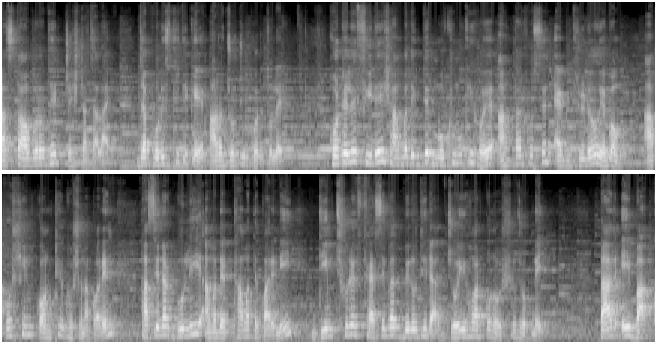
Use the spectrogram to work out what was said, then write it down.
রাস্তা অবরোধের চেষ্টা চালায়, যা পরিস্থিতিকে আরও জটিল করে তোলে। হোটেলে ফিরে সাংবাদিকদের মুখোমুখি হয়ে আখতার হোসেন এক দৃঢ় এবং আপসহীন কণ্ঠে ঘোষণা করেন হাসিনার গুলি আমাদের থামাতে পারেনি, ডিম ছুঁড়ে ফ্যাসিবাদ বিরোধীরা জয়ী হওয়ার কোনো সুযোগ নেই। তার এই বাক্য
